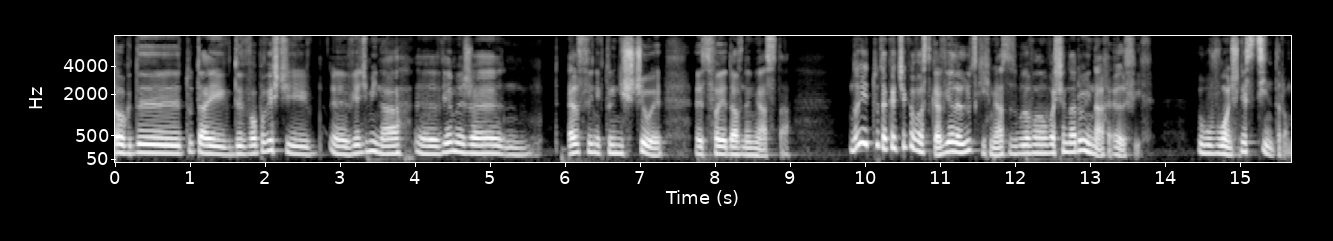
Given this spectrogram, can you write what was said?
to gdy tutaj, gdy w opowieści e, Wiedźmina wiemy, że elfy niektóre niszczyły swoje dawne miasta. No i tu taka ciekawostka. Wiele ludzkich miast zbudowano właśnie na ruinach elfich. Włącznie z Cintrą.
